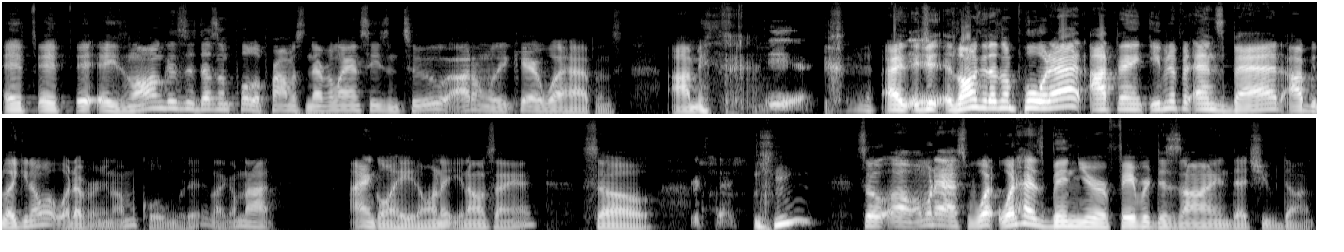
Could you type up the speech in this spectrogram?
if, if if as long as it doesn't pull a Promise Neverland season two, I don't really care what happens. I mean, Yeah. I- it ju- as long as it doesn't pull that, I think even if it ends bad, I'll be like, you know what, whatever. You know, I'm cool with it. Like I'm not, I ain't gonna hate on it. You know what I'm saying? So, so um, I want to ask, what what has been your favorite design that you've done?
